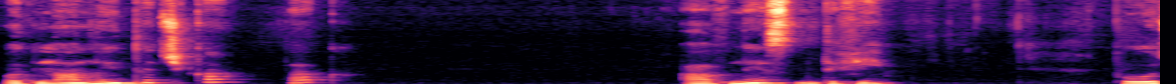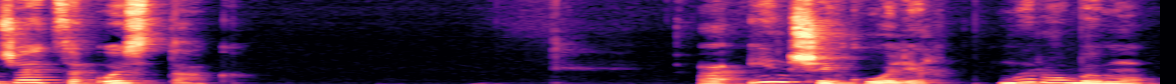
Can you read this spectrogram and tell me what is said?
одна ниточка, так? А вниз дві. Получається ось так. А інший колір ми робимо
